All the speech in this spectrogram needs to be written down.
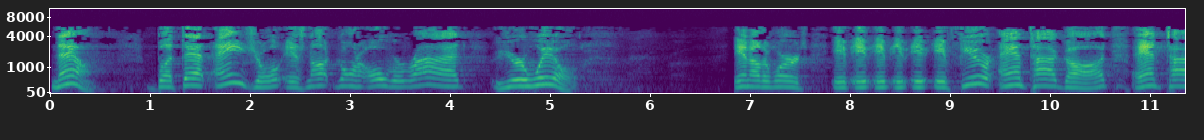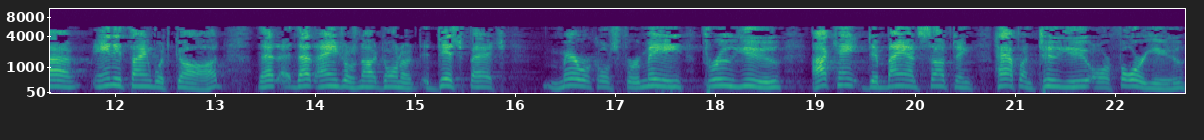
Now, but that angel is not going to override your will. In other words, if, if, if, if you're anti-God, anti anything with God, that, that angel's not going to dispatch miracles for me through you. I can't demand something happen to you or for you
